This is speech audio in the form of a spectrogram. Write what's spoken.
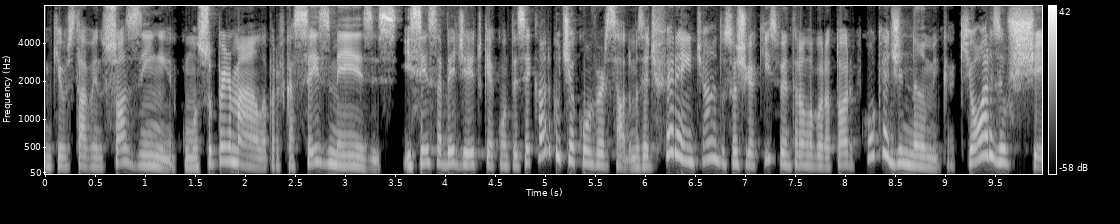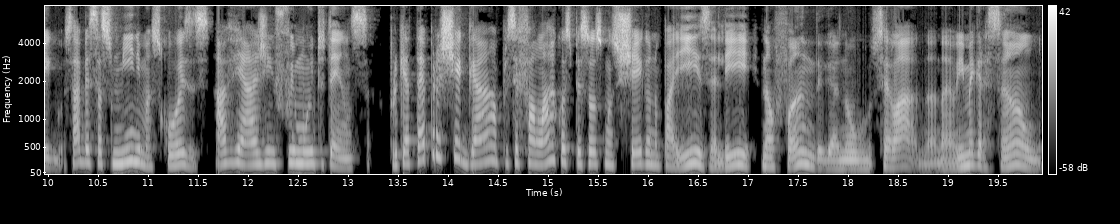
em que eu estava indo sozinha, com uma super mala pra ficar seis meses e sem saber direito o que ia acontecer, claro que eu tinha conversado, mas é diferente. Ah, você chega aqui, você vai entrar no laboratório. Qual que é a dinâmica? Que horas eu chego? Sabe essas mínimas coisas? A viagem foi muito tensa. Porque até pra chegar, pra você falar com as pessoas quando chega no país ali, na alfândega, no, sei lá, na, na imigração, o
